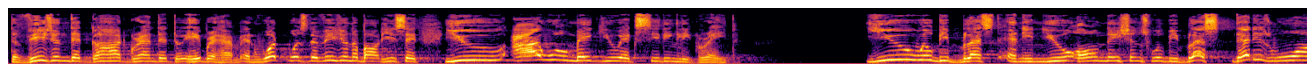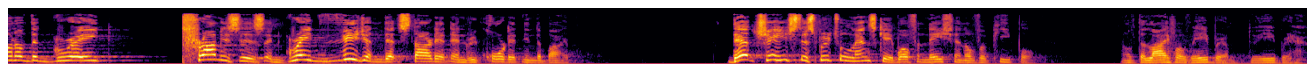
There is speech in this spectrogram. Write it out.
The vision that God granted to Abraham. And what was the vision about? He said, you, I will make you exceedingly great. You will be blessed and in you all nations will be blessed. That is one of the great promises and great vision that started and recorded in the Bible. That changed the spiritual landscape of a nation, of a people, of the life of Abraham to Abraham.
